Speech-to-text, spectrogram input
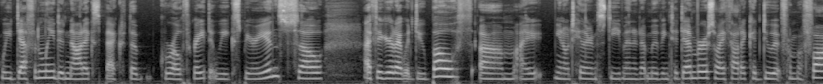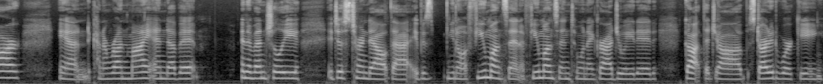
we definitely did not expect the growth rate that we experienced. So I figured I would do both. Um, I, you know, Taylor and Steve ended up moving to Denver, so I thought I could do it from afar and kind of run my end of it. And eventually, it just turned out that it was, you know, a few months in, a few months into when I graduated, got the job, started working,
